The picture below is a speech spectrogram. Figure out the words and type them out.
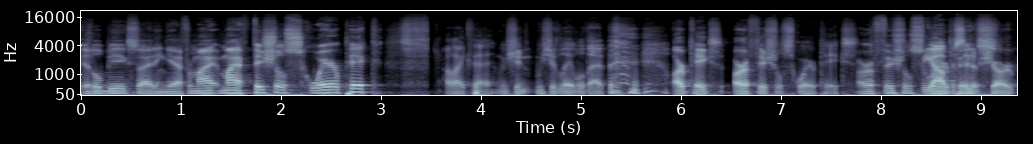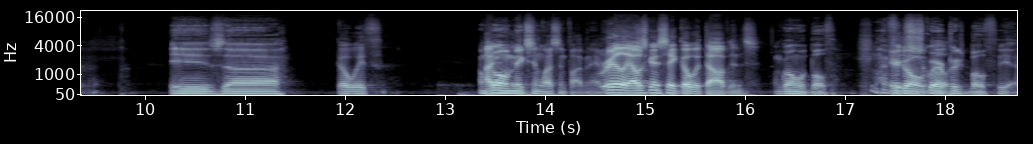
it'll be exciting. Yeah, for my my official square pick, I like that. We should we should label that our picks, our official square picks. our official square. The opposite of sharp. is uh Go with I'm I- going Mixon less than five and a half. really. I was gonna say go with Dobbins. I'm going with both. My You're going with square both. picks both. Yeah.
